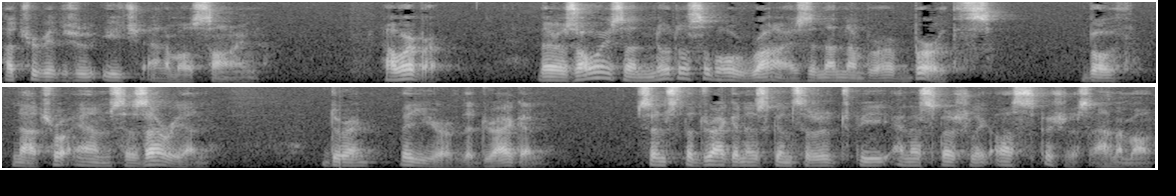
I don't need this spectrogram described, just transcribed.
attributed to each animal sign. However, there is always a noticeable rise in the number of births, both natural and caesarean, during the year of the dragon, since the dragon is considered to be an especially auspicious animal.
